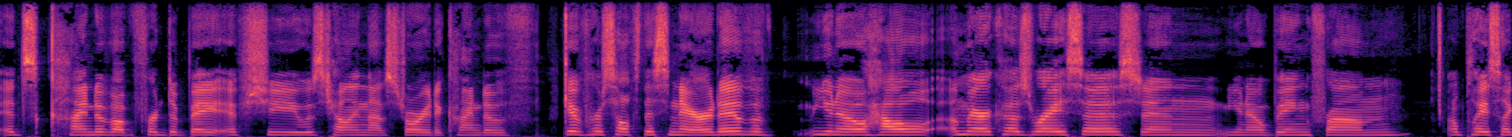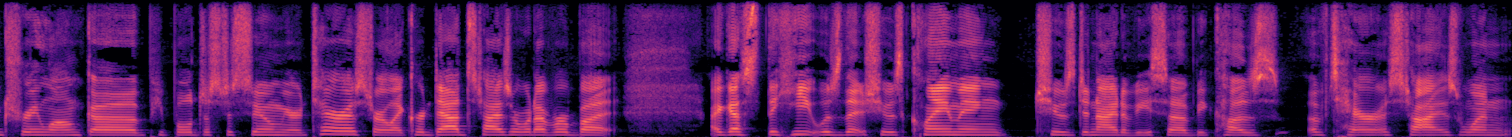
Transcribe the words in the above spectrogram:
it's kind of up for debate if she was telling that story to kind of give herself this narrative of you know how America's racist and you know being from a place like Sri Lanka, people just assume you're a terrorist or like her dad's ties or whatever. But I guess the heat was that she was claiming she was denied a visa because of terrorist ties when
